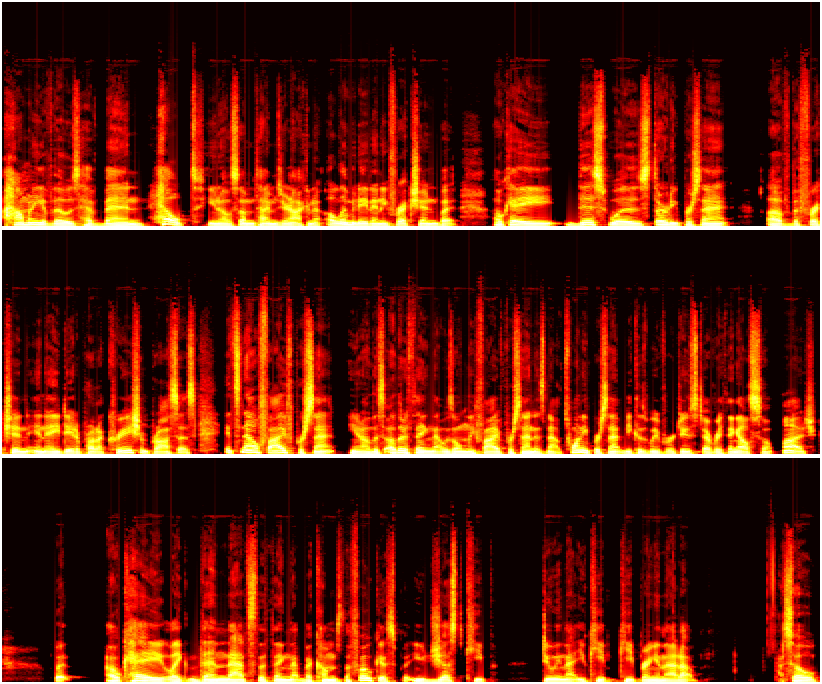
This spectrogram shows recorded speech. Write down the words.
how many of those have been helped? You know, sometimes you're not going to eliminate any friction, but okay, this was 30% of the friction in a data product creation process. It's now 5%. You know, this other thing that was only 5% is now 20% because we've reduced everything else so much. But okay, like then that's the thing that becomes the focus, but you just keep doing that, you keep keep bringing that up. So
